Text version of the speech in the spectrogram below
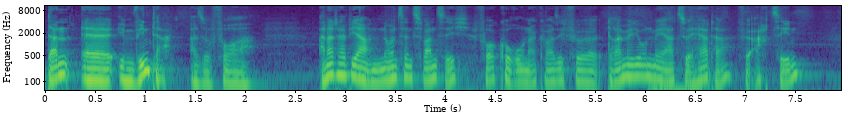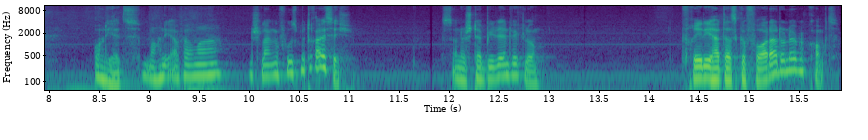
Dann äh, im Winter, also vor anderthalb Jahren, 1920, vor Corona quasi, für 3 Millionen mehr zur Hertha, für 18. Und jetzt machen die einfach mal einen Schlangenfuß mit 30. Das ist doch eine stabile Entwicklung. Fredi hat das gefordert und er bekommt.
